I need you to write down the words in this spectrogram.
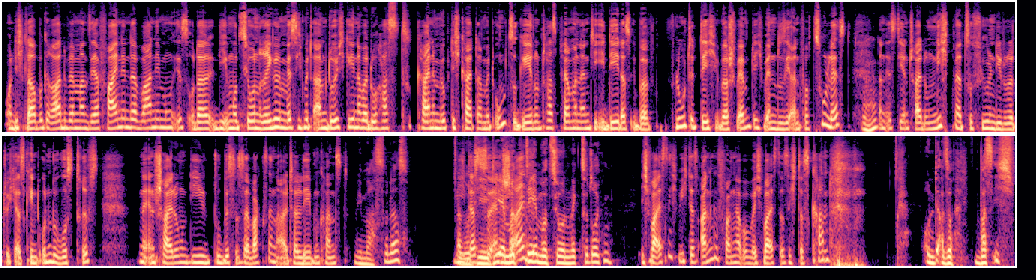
Und ich glaube, gerade wenn man sehr fein in der Wahrnehmung ist oder die Emotionen regelmäßig mit einem durchgehen, aber du hast keine Möglichkeit damit umzugehen und hast permanent die Idee, das überflutet dich, überschwemmt dich, wenn du sie einfach zulässt, mhm. dann ist die Entscheidung nicht mehr zu fühlen, die du natürlich als Kind unbewusst triffst, eine Entscheidung, die du bis ins Erwachsenenalter leben kannst. Wie machst du das? Wie also das die, die, Emo die Emotionen wegzudrücken? Ich weiß nicht, wie ich das angefangen habe, aber ich weiß, dass ich das kann. Und also, was ich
